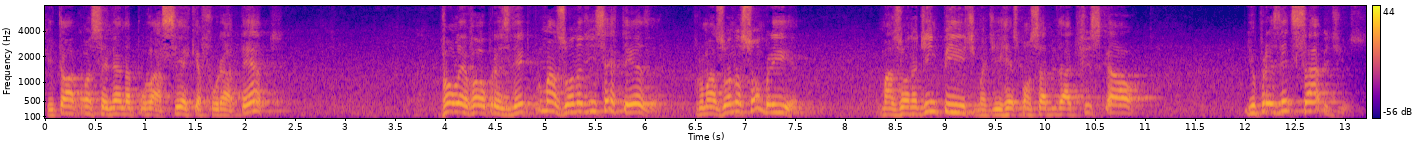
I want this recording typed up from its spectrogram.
que estão aconselhando a pular cerca, a furar teto, vão levar o presidente para uma zona de incerteza, para uma zona sombria, uma zona de impeachment, de irresponsabilidade fiscal. E o presidente sabe disso.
